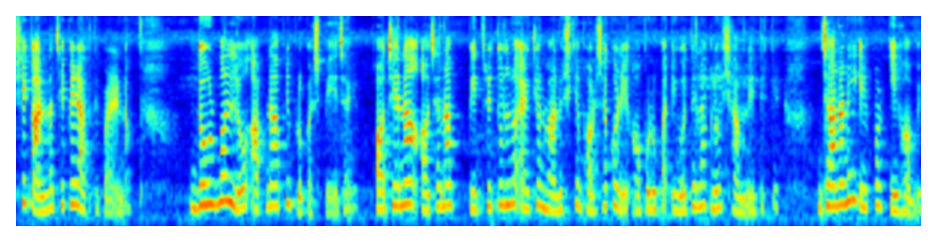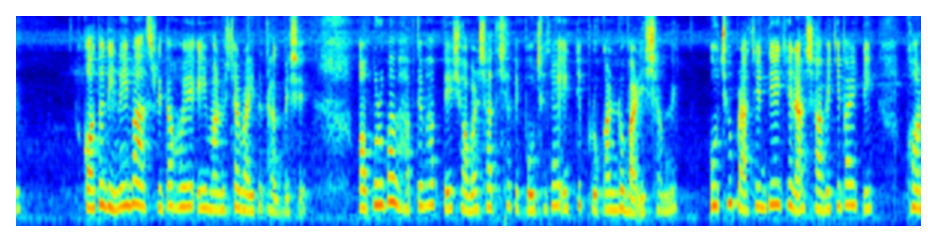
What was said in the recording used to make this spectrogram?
সে কান্না চেপে রাখতে পারে না। দৌর্বল্য আপনা আপনি প্রকাশ পেয়ে যায়। অচেনা, অজানা পিতৃতুল্য একজন মানুষকে ভরসা করে অপরূপা এগোতে লাগল সামনের দিকে। জানা নেই এরপর কি হবে। কতদিনেই বা আশ্রিত হয়ে এই মানুষটার বাড়িতে থাকবে সে? অপরূপা ভাবতে ভাবতে সবার সাথে সাথে পৌঁছে যায় একটি প্রকাণ্ড বাড়ির সামনে। উঁচু প্রাচীর দিয়ে ঘেরা সাবেকি বাড়িটি ঘন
